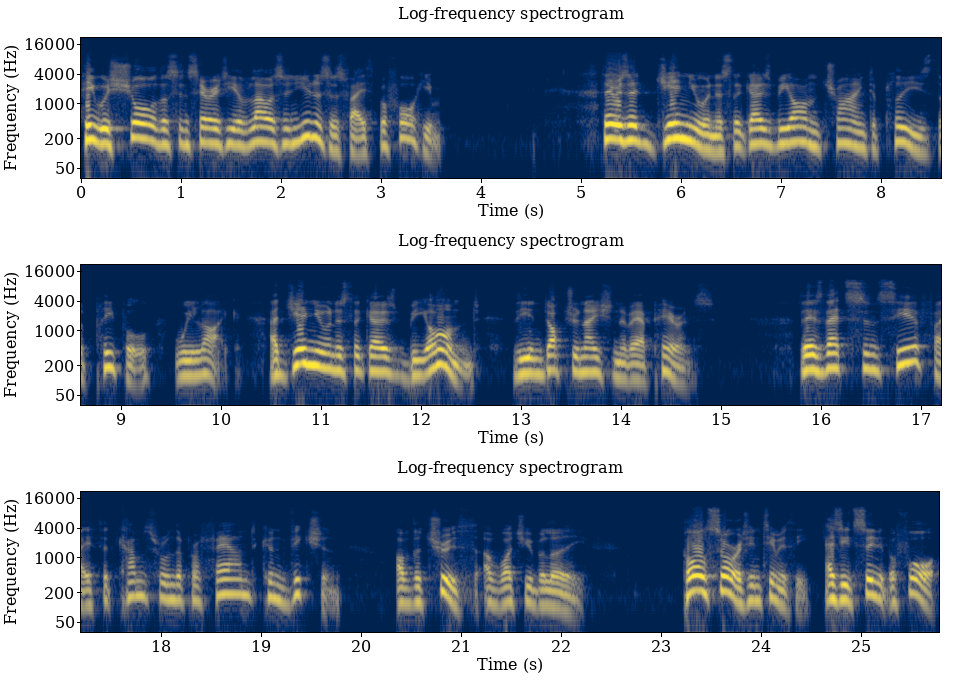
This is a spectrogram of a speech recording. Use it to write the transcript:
he was sure the sincerity of Lois and Eunice's faith before him. There is a genuineness that goes beyond trying to please the people we like a genuineness that goes beyond the indoctrination of our parents. There's that sincere faith that comes from the profound conviction of the truth of what you believe. Paul saw it in Timothy, as he'd seen it before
